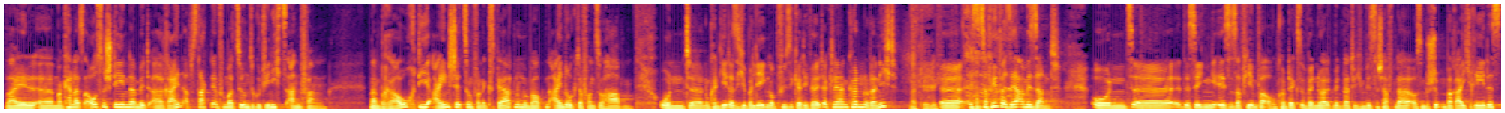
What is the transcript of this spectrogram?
weil äh, man kann als Außenstehender mit äh, rein abstrakten Informationen so gut wie nichts anfangen. Man braucht die Einschätzung von Experten, um überhaupt einen Eindruck davon zu haben. Und äh, nun kann jeder sich überlegen, ob Physiker die Welt erklären können oder nicht. Natürlich. Äh, es ist auf jeden Fall sehr amüsant. Und äh, deswegen ist es auf jeden Fall auch ein Kontext. Und wenn du halt mit natürlich einem Wissenschaftler aus einem bestimmten Bereich redest,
